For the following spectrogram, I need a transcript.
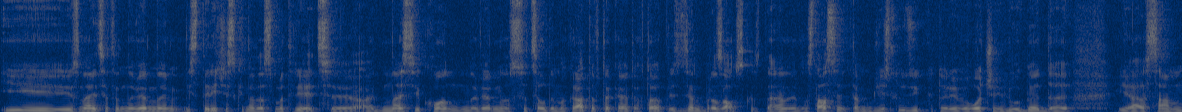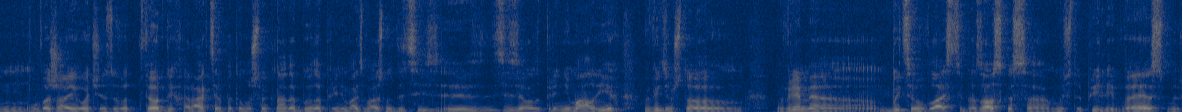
и, знаете, это, наверное, исторически надо смотреть. Одна из икон, наверное, социал-демократов такая, это кто? Президент Бразаускас, да, наверное, остался. Там есть люди, которые его очень любят, да. Я сам уважаю очень вот твердый характер, потому что как надо было принимать важные децизии, он принимал их. Мы видим, что время бытия у власти Бразаускаса мы вступили в ВС, мы,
